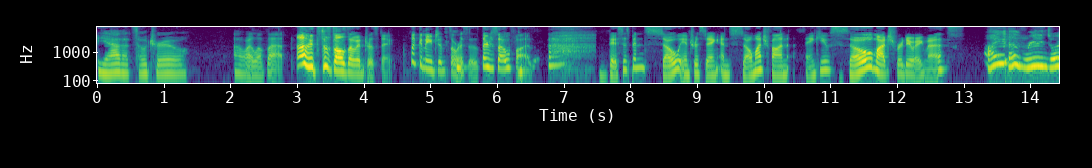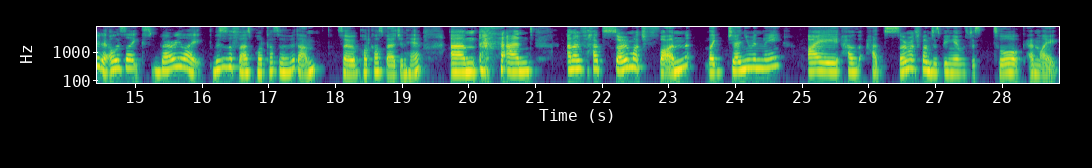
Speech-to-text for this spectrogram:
Yeah, that's so true. Oh, I love that. Oh, it's just all so interesting. Fucking ancient sources. They're so fun. This has been so interesting and so much fun. Thank you so much for doing this. I have really enjoyed it. I was like very like this is the first podcast I've ever done, so podcast virgin here, um, and and I've had so much fun. Like genuinely, I have had so much fun just being able to just talk and like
